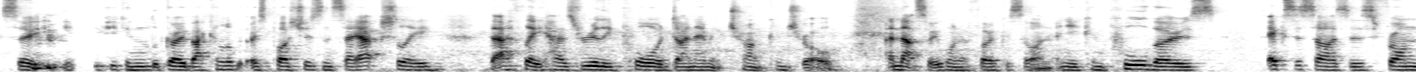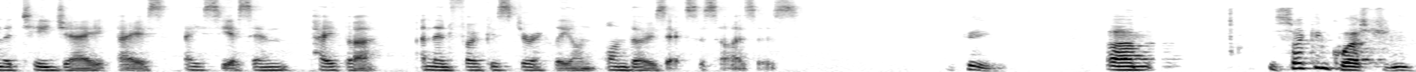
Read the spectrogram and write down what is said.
So if you can go back and look at those postures and say, actually, the athlete has really poor dynamic trunk control, and that's what we want to focus on. And you can pull those exercises from the TJ ACSM paper and then focus directly on, on those exercises. Okay. Um, the second question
